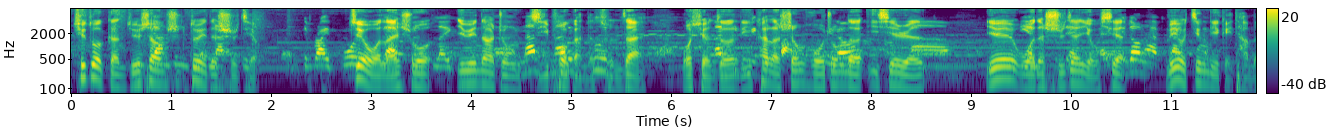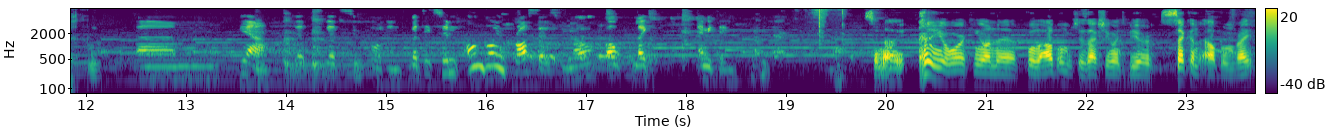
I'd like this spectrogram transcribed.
去做感觉上是对的事情。就我来说，因为那种急迫感的存在，我选择离开了生活中的一些人。因为我的时间有限，没有精力给他们。Um, yeah, that, that's important, but it's an ongoing process, you know, of like anything. So now you're working on a full album, which is actually going to be your second album, right?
